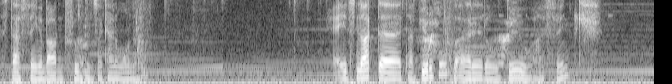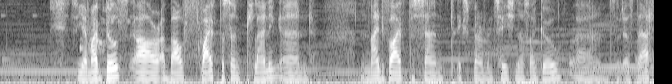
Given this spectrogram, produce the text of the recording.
It's that thing about improvements I kind of wonder. It's not, uh, it's not beautiful, but it'll do, I think. So yeah, my builds are about 5% planning and 95% experimentation as I go, um, so there's that.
